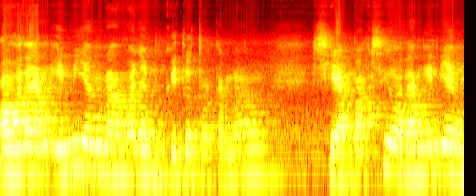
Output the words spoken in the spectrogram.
orang ini yang namanya begitu terkenal, siapa sih orang ini yang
